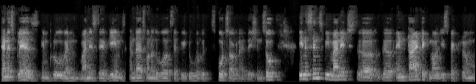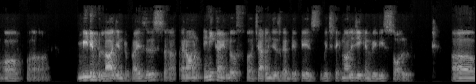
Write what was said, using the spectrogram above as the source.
tennis players improve and manage their games. And that's one of the works that we do with sports organizations. So, in a sense, we manage uh, the entire technology spectrum of uh, medium to large enterprises uh, around any kind of uh, challenges that they face, which technology can really solve. Uh,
